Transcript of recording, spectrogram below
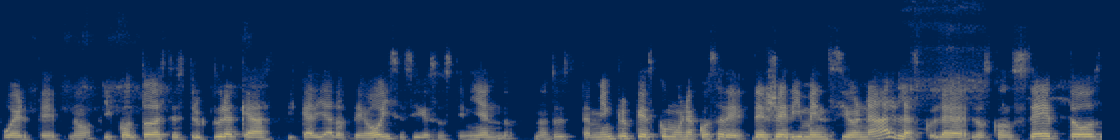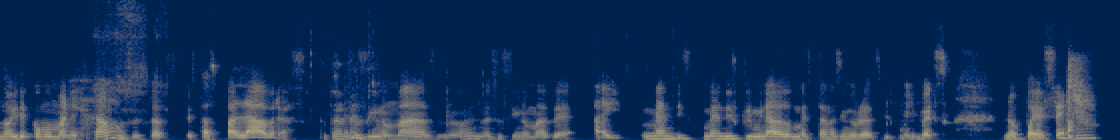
fuerte, ¿no? Y con toda esta estructura que a, que a día de hoy se sigue sosteniendo, ¿no? Entonces también creo que es como una cosa de, redimensionar las, los conceptos, ¿no? Y de cómo manejamos estas, estas palabras. Totalmente. No es así nomás, ¿no? No es así nomás de, ay, me han, me han discriminado, me están haciendo racismo inverso. No puede ser.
